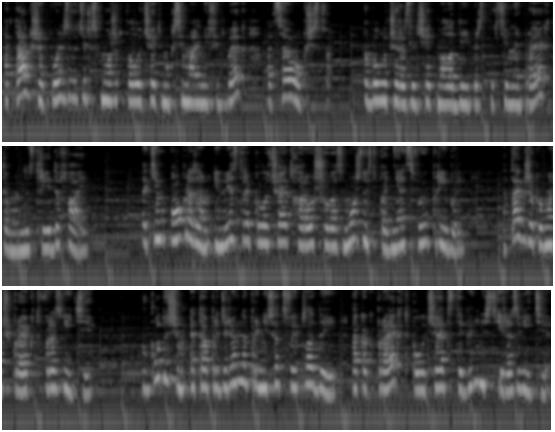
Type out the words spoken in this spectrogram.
а также пользователь сможет получать максимальный фидбэк от сообщества, чтобы лучше различать молодые перспективные проекты в индустрии DeFi. Таким образом, инвесторы получают хорошую возможность поднять свою прибыль, а также помочь проекту в развитии – в будущем это определенно принесет свои плоды, так как проект получает стабильность и развитие.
